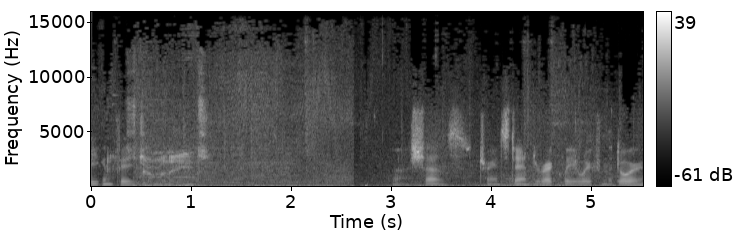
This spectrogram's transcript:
Beacon phase. Uh, Shaz, try and stand directly away from the door.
